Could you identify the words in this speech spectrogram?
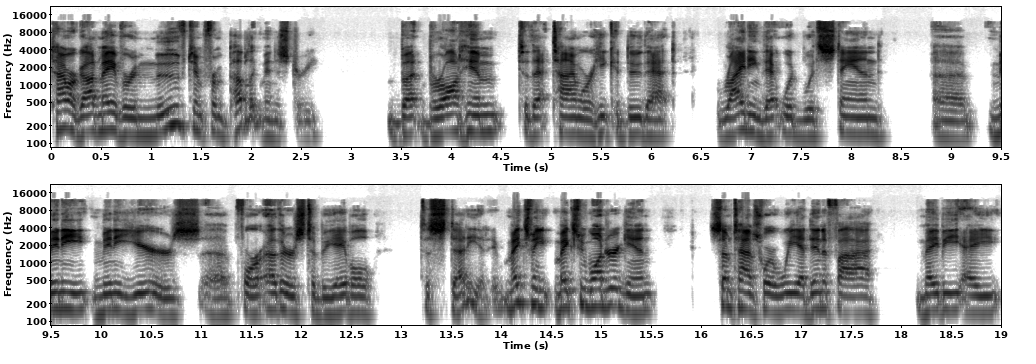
time where God may have removed him from public ministry, but brought him to that time where he could do that writing that would withstand uh, many many years uh, for others to be able to study it. It makes me makes me wonder again. Sometimes where we identify maybe a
